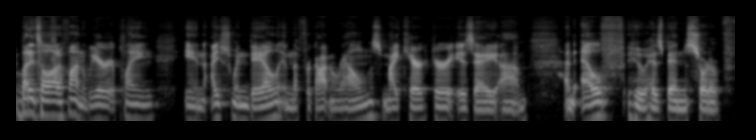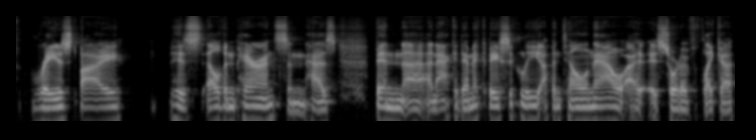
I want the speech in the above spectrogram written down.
but it's a lot of fun. We're playing in Icewind Dale in the Forgotten Realms. My character is a um, an elf who has been sort of raised by his elven parents and has been uh, an academic basically up until now. I, is sort of like a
